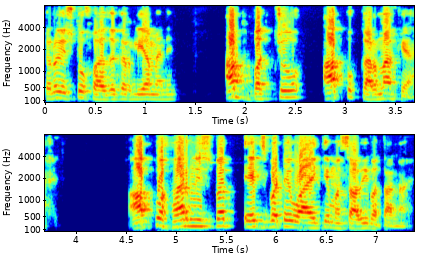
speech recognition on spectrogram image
चलो इसको फ़र्ज़ कर लिया मैंने। अब बच्चों आपको करना क्या है? आपको हर निस्बत एक्स बटे वाई के मसावी बताना है।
